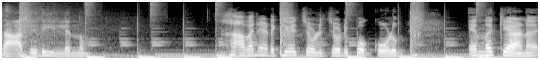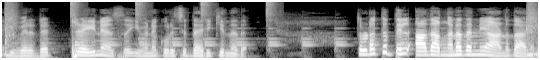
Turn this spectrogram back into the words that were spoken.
സാധ്യതയില്ലെന്നും അവൻ ഇടയ്ക്ക് വെച്ച് ഒളിച്ചോടി പൊക്കോളും എന്നൊക്കെയാണ് ഇവരുടെ ട്രെയിനേഴ്സ് ഇവനെക്കുറിച്ച് ധരിക്കുന്നത്. തുടക്കത്തിൽ അത് അങ്ങനെ തന്നെയാണ് താനും.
